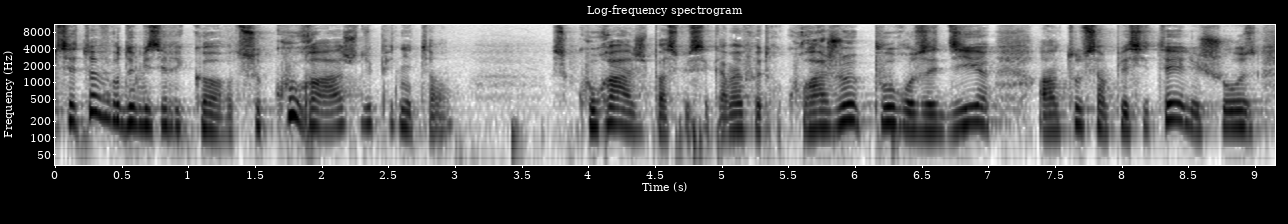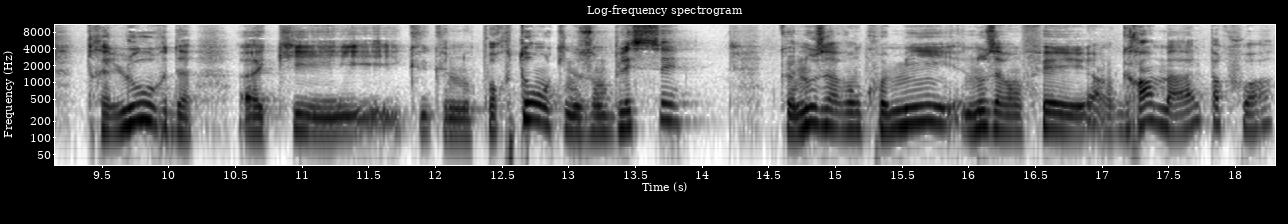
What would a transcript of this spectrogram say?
cette œuvre de miséricorde, ce courage du pénitent courage, parce que c'est quand même, faut être courageux pour oser dire en toute simplicité les choses très lourdes euh, qui, que, nous portons, qui nous ont blessés, que nous avons commis, nous avons fait un grand mal parfois,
